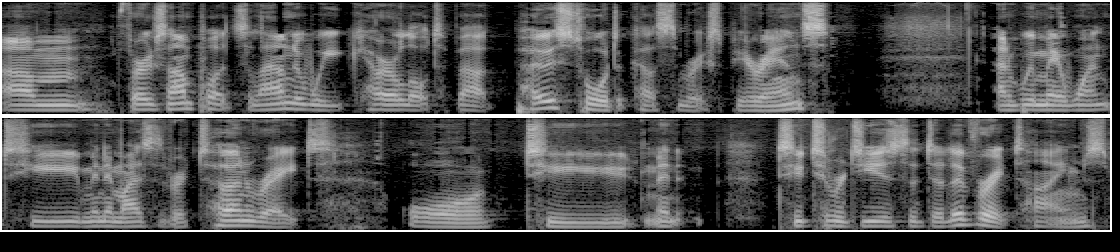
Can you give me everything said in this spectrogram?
Um, for example, at Zalando, we care a lot about post-order customer experience, and we may want to minimize the return rate or to, to, to reduce the delivery times.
